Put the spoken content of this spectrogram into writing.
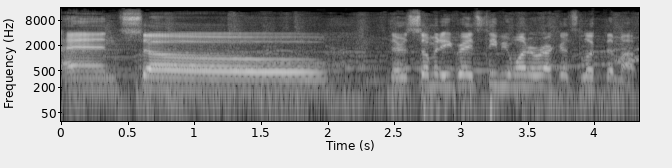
And so there's so many great stevie wonder records. Look them up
